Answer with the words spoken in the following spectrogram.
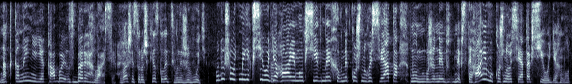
на тканині, яка би збереглася. Ваші сорочки з колекції, вони живуть. Вони живуть, ми їх всі одягаємо, всі в них, вони кожного свята, ну може не, не встигаємо кожного свята всі одягнути.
